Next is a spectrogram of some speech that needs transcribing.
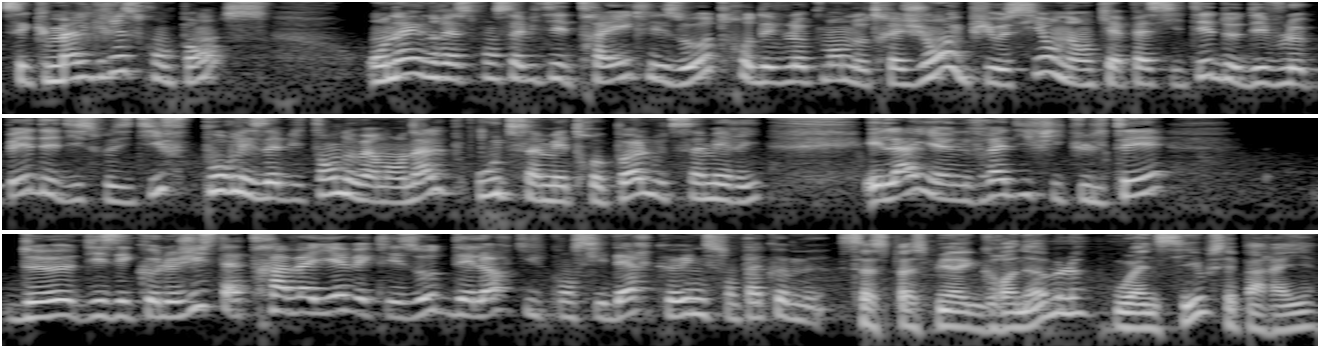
c'est que malgré ce qu'on pense, on a une responsabilité de travailler avec les autres au développement de notre région et puis aussi on est en capacité de développer des dispositifs pour les habitants d'Auvergne-Rhône-Alpes ou de sa métropole ou de sa mairie. Et là, il y a une vraie difficulté de, des écologistes à travailler avec les autres dès lors qu'ils considèrent qu'ils ne sont pas comme eux. Ça se passe mieux avec Grenoble ou Annecy ou c'est pareil?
